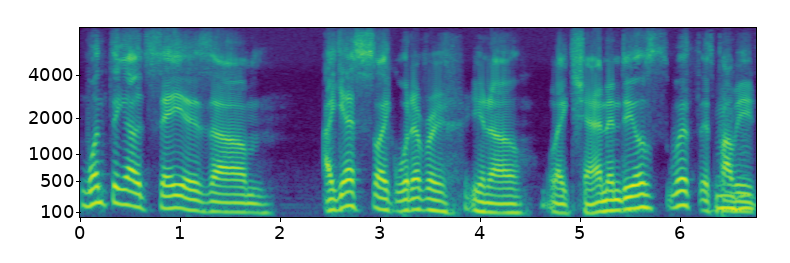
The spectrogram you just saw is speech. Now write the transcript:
One thing I would say is, um, I guess like whatever you know, like Shannon deals with, is probably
